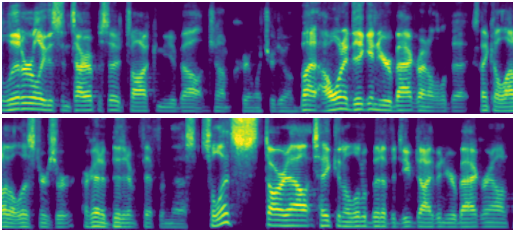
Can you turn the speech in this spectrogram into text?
literally this entire episode talking to you about JumpCrew and what you're doing, but I want to dig into your background a little bit. I think a lot of the listeners are, are going to benefit from this. So let's start out taking a little bit of a deep dive into your background.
